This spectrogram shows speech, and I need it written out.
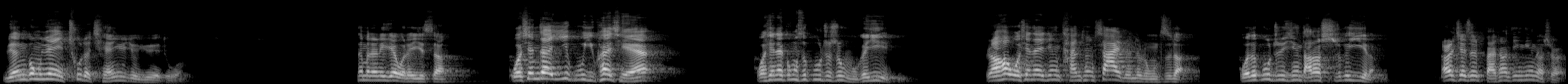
员工愿意出的钱越就越多。能不能理解我的意思？我现在一股一块钱，我现在公司估值是五个亿，然后我现在已经谈成下一轮的融资了，我的估值已经达到十个亿了，而且是板上钉钉的事儿，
